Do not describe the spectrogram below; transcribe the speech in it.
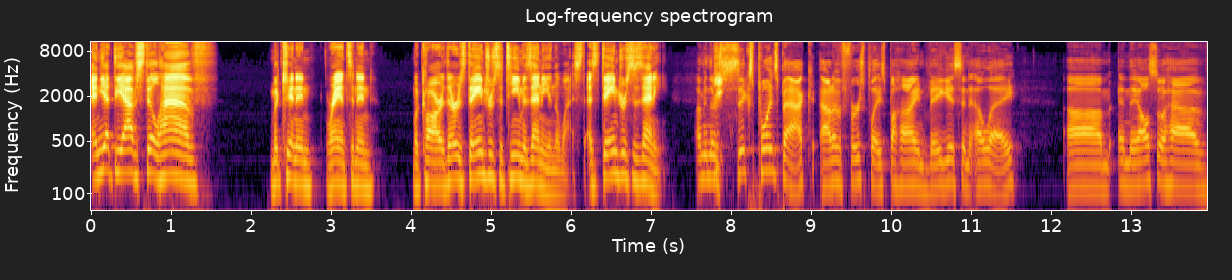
And yet the Avs still have MacKinnon, Rantanen, Makar. They're as dangerous a team as any in the West, as dangerous as any. I mean, they're Ye- six points back out of first place behind Vegas and LA. Um, and they also have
